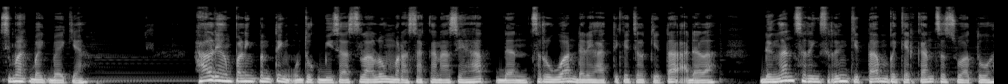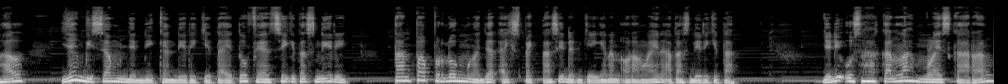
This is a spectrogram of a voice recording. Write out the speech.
Simak baik-baik ya. Hal yang paling penting untuk bisa selalu merasakan nasihat dan seruan dari hati kecil kita adalah dengan sering-sering kita memikirkan sesuatu hal yang bisa menjadikan diri kita itu versi kita sendiri tanpa perlu mengejar ekspektasi dan keinginan orang lain atas diri kita. Jadi usahakanlah mulai sekarang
